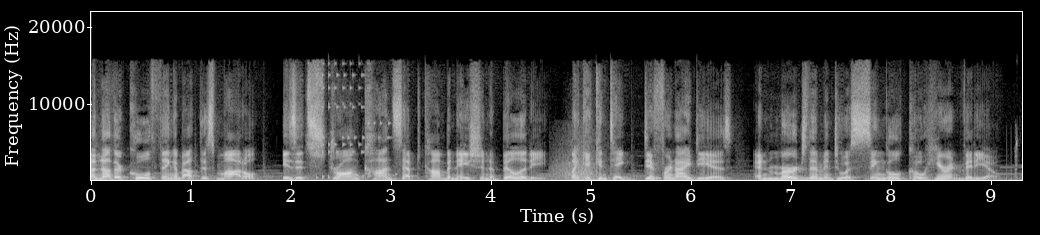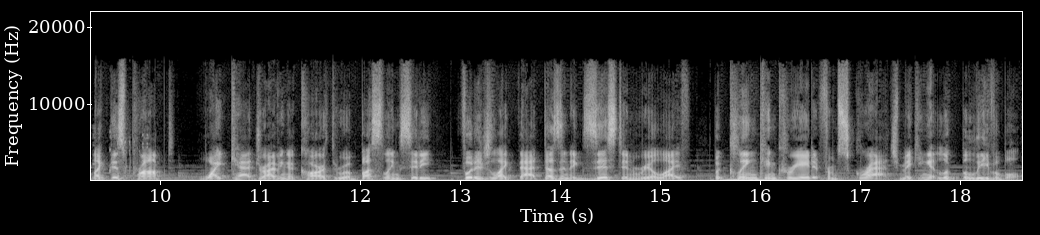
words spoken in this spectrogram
Another cool thing about this model is its strong concept combination ability, like it can take different ideas and merge them into a single coherent video. Like this prompt, white cat driving a car through a bustling city, footage like that doesn't exist in real life, but Kling can create it from scratch, making it look believable.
